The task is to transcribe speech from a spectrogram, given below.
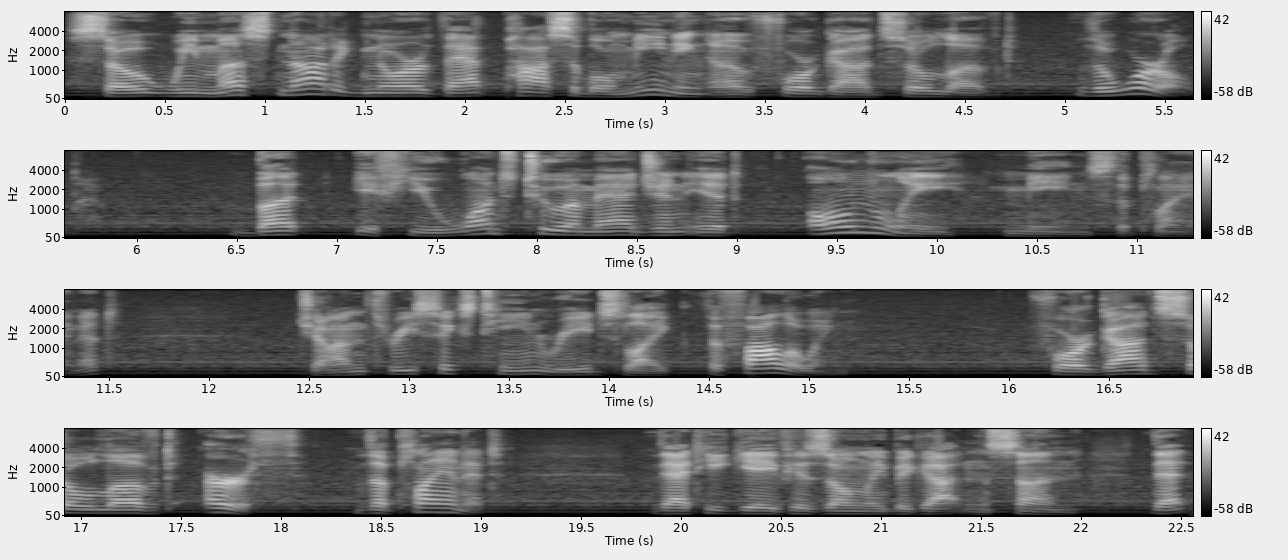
So we must not ignore that possible meaning of for God so loved the world. But if you want to imagine it only means the planet, John 3:16 reads like the following: For God so loved earth, the planet, that he gave his only begotten son, that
